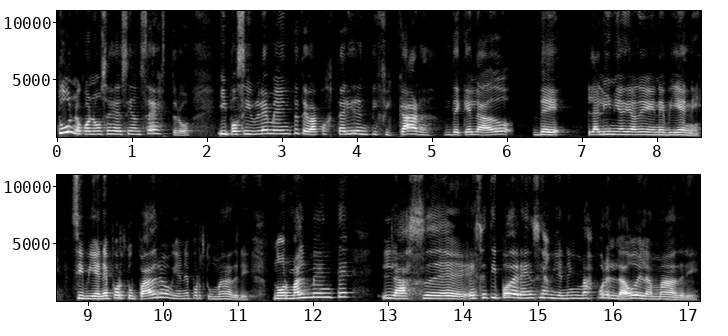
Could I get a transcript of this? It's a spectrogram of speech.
Tú no conoces ese ancestro y posiblemente te va a costar identificar de qué lado de la línea de ADN viene. Si viene por tu padre o viene por tu madre. Normalmente las, eh, ese tipo de herencias vienen más por el lado de la madre.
